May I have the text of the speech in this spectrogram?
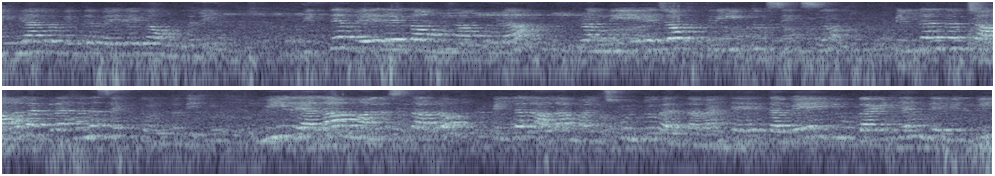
ఇండియాలో విద్య వేరేగా ఉంటుంది. విద్య వేరేగా ఉన్నా కూడా from the age of three to six పిల్లల్లో చాలా గ్రహణ శక్తి ఉంటుంది. మీరు ఎలా మలుస్తారో పిల్లలు అలా మలుచుకుంటూ వెళ్తారు. అంటే the way you guide them they will be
